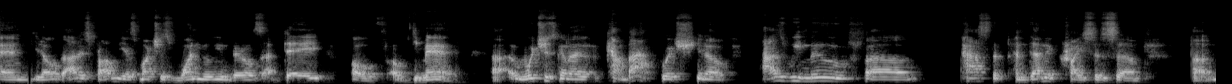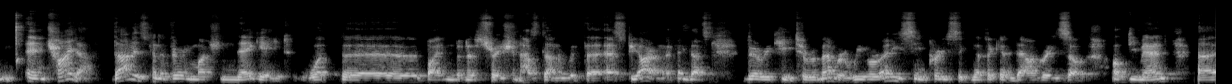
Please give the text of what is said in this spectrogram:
and you know that is probably as much as one million barrels a day of of demand, uh, which is going to come back. Which you know, as we move uh, past the pandemic crisis. Um, um, in China, that is going to very much negate what the Biden administration has done with the SPR. And I think that's very key to remember. We've already seen pretty significant downgrades of, of demand, uh,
